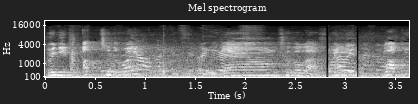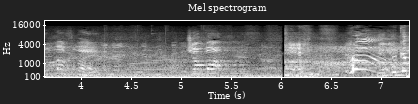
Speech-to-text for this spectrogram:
Bring it up to the right. Down to the left. Bring it, block your left leg. Jump up. Look at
